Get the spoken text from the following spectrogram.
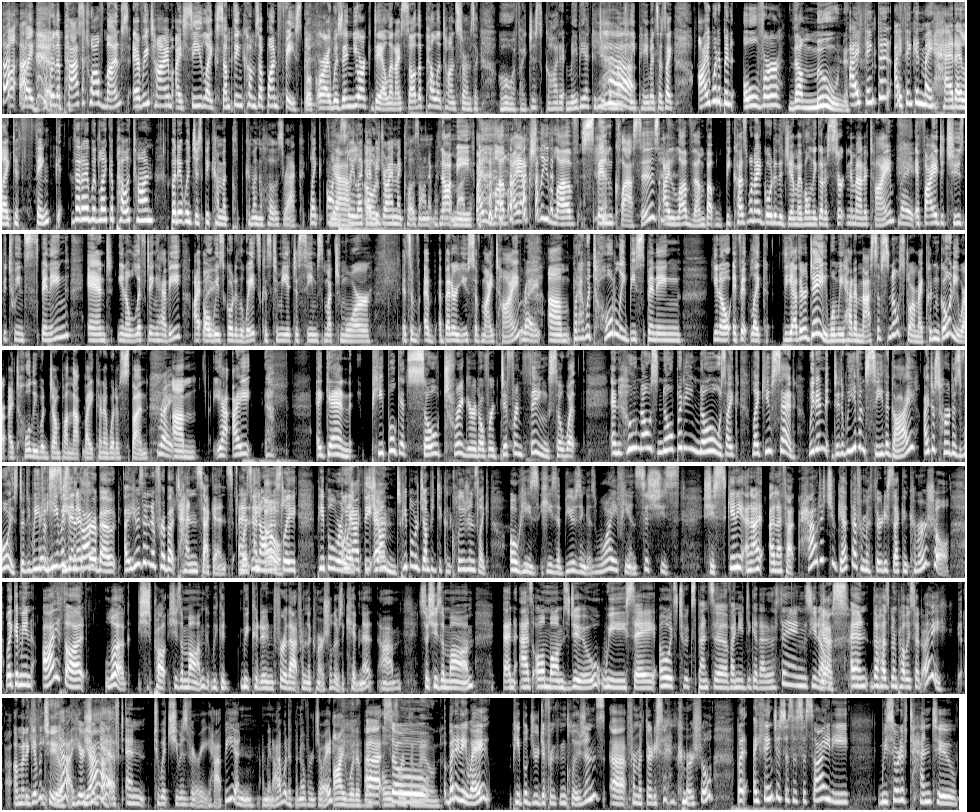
Uh, like for the past 12 months, every time I see like something comes up on Facebook or I was in Yorkdale and I saw the Peloton store, I was like, oh, if I just got it, maybe I could do the monthly payments. I was like, I would have been over the moon. I think that I think in my head I like to think that I would like a Peloton, but it would just become a become a clothes rack. Like honestly, Yeah. like I'd Oh, be drying my clothes on it with Not me. I love, I actually love spin classes. I love them. But because when I go to the gym, I've only got a certain amount of time. Right. If I had to choose between spinning and, you know, lifting heavy, I always go to the weights because to me it just seems much more, it's a, a, a better use of my time. Right. Um, but I would totally be spinning. You know, if it like the other day when we had a massive snowstorm, I couldn't go anywhere. I totally would jump on that bike and I would have spun. Right. Um, yeah, I again, people get so triggered over different things. So what and who knows? Nobody knows. Like like you said, we didn't did we even see the guy? I just heard his voice. Did we even he was in it guy? for about uh, he was in it for about 10 seconds and, Was he? and Oh. honestly people were Oh, like yeah, at the jump- end. people were jumping to conclusions like oh he's he's abusing his wife he insists she's she's skinny and i and i thought how did you get that from a 30 second commercial like i mean i thought look she's probably she's a mom we could we could infer that from the commercial there's a kid in it um, so she's a mom and as all moms do we say oh it's too expensive i need to get other things you know Yes. and the husband probably said hey I'm gonna give it to you. yeah, here's your gift. And to which she was very happy. And I mean, I would have been overjoyed. I would have been Uh, over so- the moon. But anyway, people drew different conclusions uh, from a 30 second commercial. But I think just as a society, we sort of tend to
